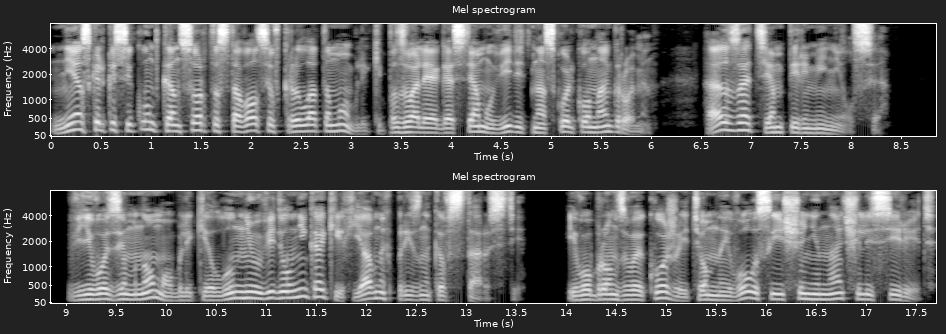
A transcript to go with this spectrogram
Несколько секунд консорт оставался в крылатом облике, позволяя гостям увидеть, насколько он огромен, а затем переменился. В его земном облике Лун не увидел никаких явных признаков старости. Его бронзовая кожа и темные волосы еще не начали сереть.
